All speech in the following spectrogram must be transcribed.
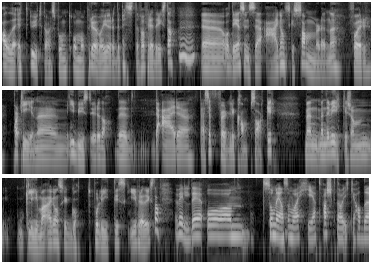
alle et utgangspunkt om å prøve å gjøre det beste for Fredrikstad. Mm. Uh, og det syns jeg er ganske samlende for partiene i bystyret, da. Det, det er, eh, det er selvfølgelig kampsaker, men, men, det virker som klimaet er ganske godt politisk i Fredrikstad. Veldig. Og mm, som en som var helt fersk da, og ikke hadde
